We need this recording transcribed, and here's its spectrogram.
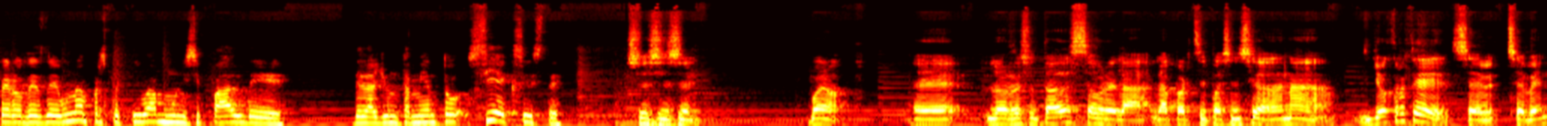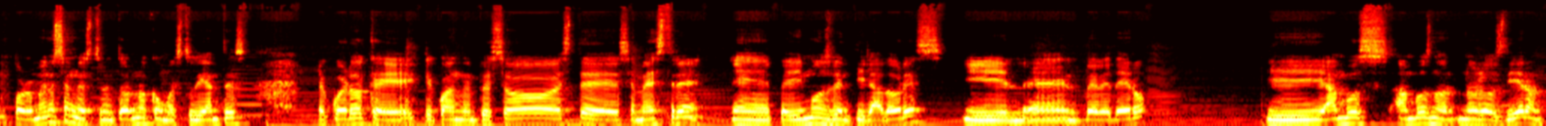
pero desde una perspectiva municipal de, del ayuntamiento, sí existe. Sí, sí, sí. Bueno, eh, los resultados sobre la, participación ciudadana, yo creo que se, ven, por lo menos en nuestro entorno como estudiantes. Recuerdo que, cuando empezó este semestre eh, pedimos ventiladores y el, bebedero y ambos, ambos no los dieron.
